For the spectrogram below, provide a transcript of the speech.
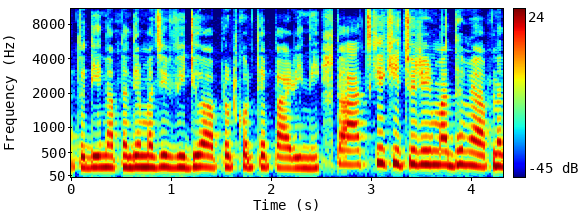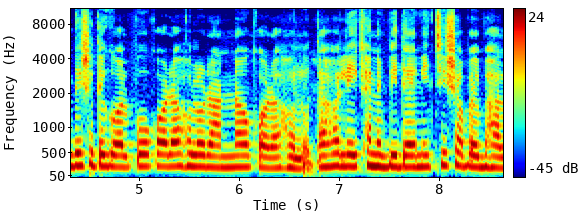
এতদিন আপনাদের মাঝে ভিডিও আপলোড করতে পারিনি। তো আজকে খিচুড়ির মাধ্যমে আপনাদের সাথে গল্পও করা হলো, রান্নাও করা হলো। তাহলে এখানে বিদায় নিচ্ছি। সবাই ভালো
